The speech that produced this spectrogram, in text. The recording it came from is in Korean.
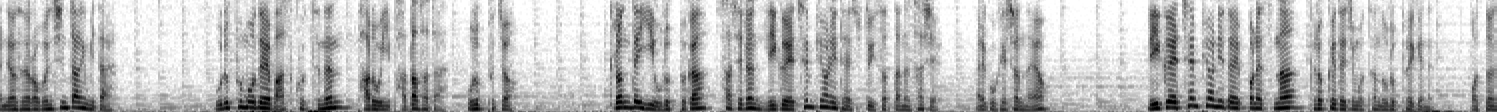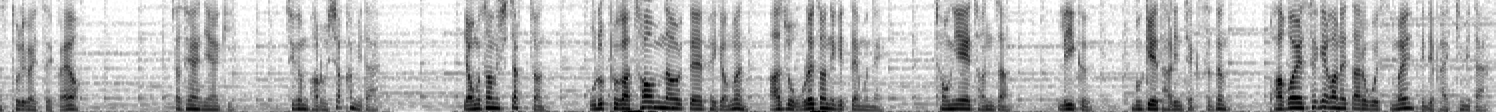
안녕하세요 여러분 신짱입니다. 우르프 모드의 마스코트는 바로 이 바다사자 우르프죠. 그런데 이 우르프가 사실은 리그의 챔피언이 될 수도 있었다는 사실 알고 계셨나요? 리그의 챔피언이 될 뻔했으나 그렇게 되지 못한 우르프에게는 어떤 스토리가 있을까요? 자세한 이야기 지금 바로 시작합니다. 영상 시작 전 우르프가 처음 나올 때의 배경은 아주 오래전이기 때문에 정의의 전장, 리그, 무기의 달인 잭스 등 과거의 세계관을 따르고 있음을 미리 밝힙니다.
